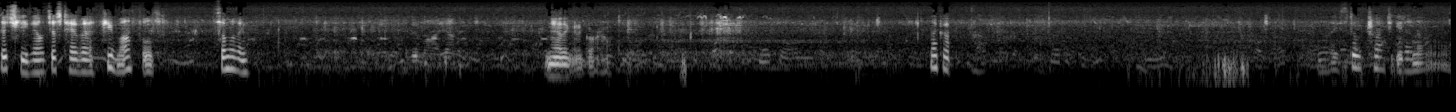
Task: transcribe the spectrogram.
Literally, they'll just have a few mouthfuls. Some of them. Now they're gonna grow. Look up. Well, they're still trying to get another one.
